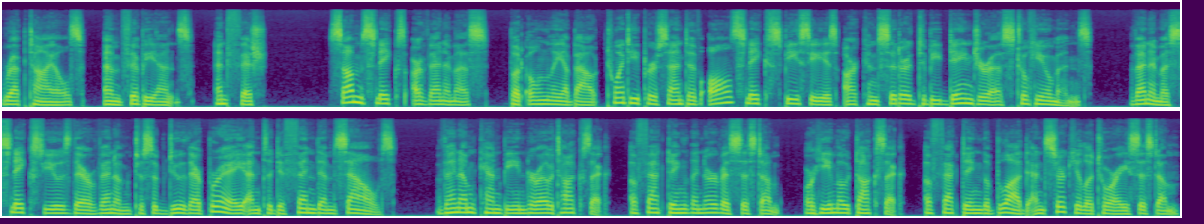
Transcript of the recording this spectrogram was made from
reptiles, amphibians, and fish. Some snakes are venomous, but only about 20% of all snake species are considered to be dangerous to humans. Venomous snakes use their venom to subdue their prey and to defend themselves. Venom can be neurotoxic, affecting the nervous system, or hemotoxic, affecting the blood and circulatory system.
